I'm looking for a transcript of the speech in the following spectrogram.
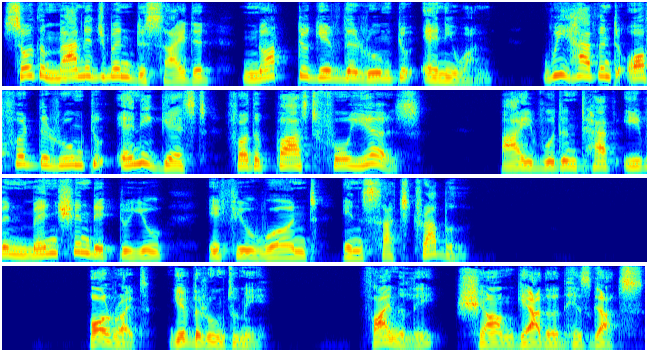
So the management decided not to give the room to anyone. We haven't offered the room to any guest for the past four years. I wouldn't have even mentioned it to you if you weren't in such trouble. All right, give the room to me. Finally, Shyam gathered his guts.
